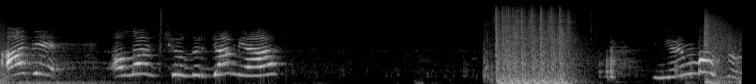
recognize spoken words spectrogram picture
Abi Allah'ım çıldıracağım ya. Sinirim bozdu.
